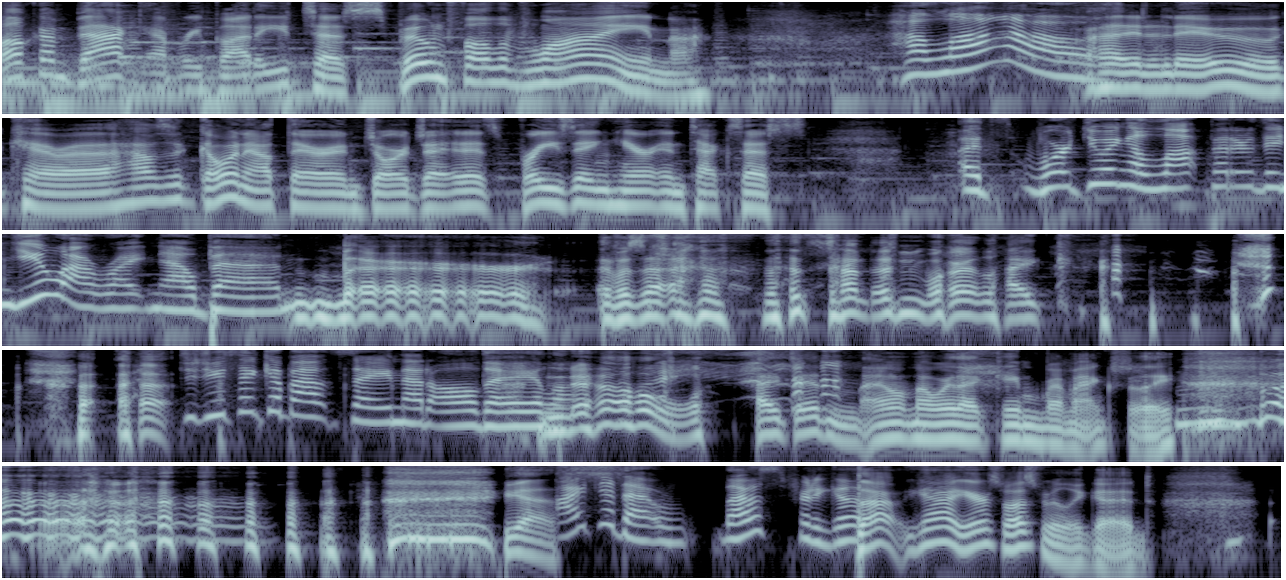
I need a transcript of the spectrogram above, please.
Welcome back, everybody, to Spoonful of Wine. Hello. Hello, Kara. How's it going out there in Georgia? It is freezing here in Texas. It's, we're doing a lot better than you are right now, Ben. Brr. Was that that sounded more like Did you think about saying that all day? long? no? I didn't. I don't know where that came from actually. yes, I did that. That was pretty good. That, yeah, yours was really good.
